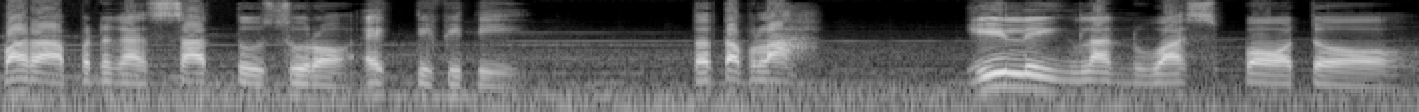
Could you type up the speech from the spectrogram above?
Para pendengar satu surah activity, tetaplah iling lan waspada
